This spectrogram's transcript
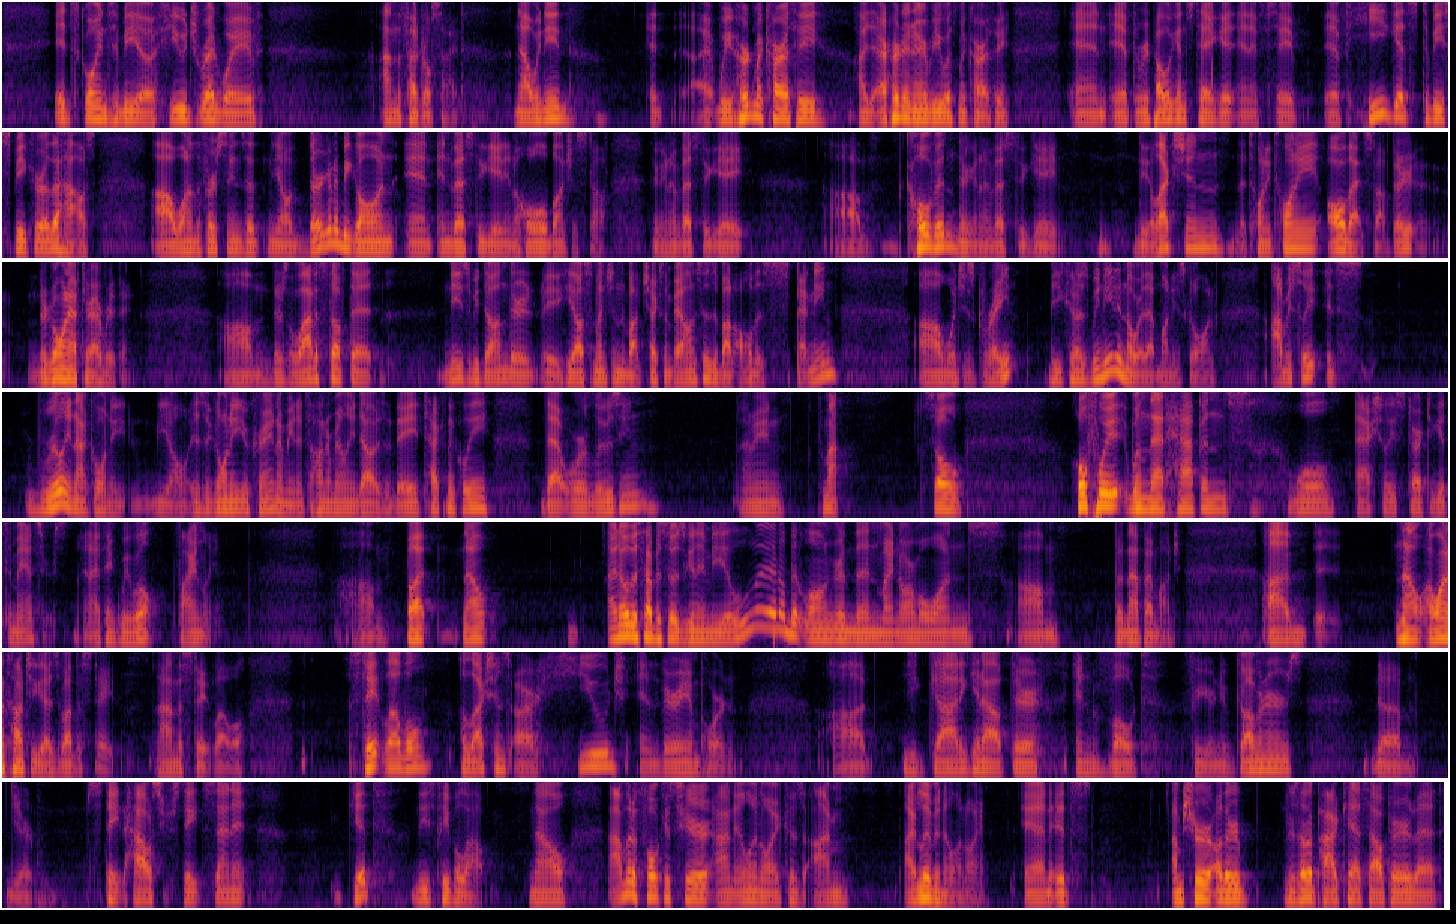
it's going to be a huge red wave on the federal side. Now we need it. I, we heard McCarthy. I, I heard an interview with McCarthy, and if the Republicans take it, and if say if he gets to be Speaker of the House, uh, one of the first things that you know they're going to be going and investigating a whole bunch of stuff. They're going to investigate um, COVID. They're going to investigate the election, the 2020, all that stuff. They're they're going after everything. Um, there's a lot of stuff that needs to be done. There, he also mentioned about checks and balances, about all this spending, uh, which is great because we need to know where that money's going. Obviously, it's really not going to, you know, is it going to Ukraine? I mean, it's $100 million a day technically that we're losing. I mean, come on. So hopefully, when that happens, we'll actually start to get some answers. And I think we will finally. Um, but now, I know this episode is going to be a little bit longer than my normal ones, um, but not by much. Uh, now, I want to talk to you guys about the state on the state level. State level elections are huge and very important. Uh, you got to get out there and vote for your new governors, the your state house, your state senate. Get these people out. Now, I'm going to focus here on Illinois because I'm I live in Illinois, and it's I'm sure other there's other podcasts out there that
